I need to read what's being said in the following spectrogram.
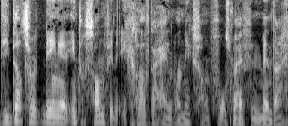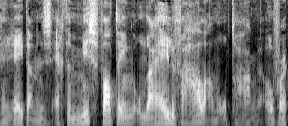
die dat soort dingen interessant vinden? Ik geloof daar helemaal niks van. Volgens mij vindt men daar geen reet aan. En het is echt een misvatting om daar hele verhalen aan op te hangen. Over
